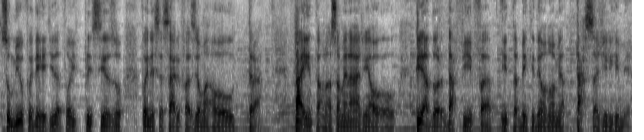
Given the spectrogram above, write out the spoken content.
sumiu, foi derretida, foi preciso, foi necessário fazer uma outra. Tá aí então, nossa homenagem ao criador da FIFA e também que deu o nome à Taça Gilles Rimet.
